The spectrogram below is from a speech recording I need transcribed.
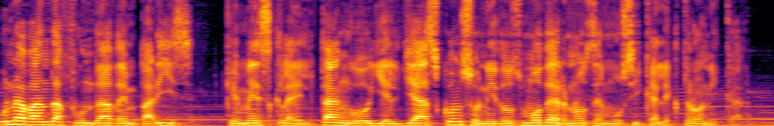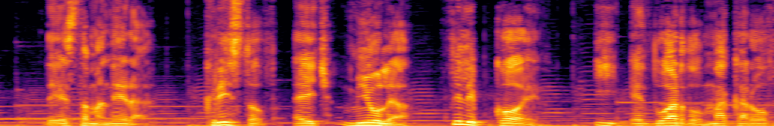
una banda fundada en París que mezcla el tango y el jazz con sonidos modernos de música electrónica. De esta manera, Christoph H. Müller, Philip Cohen y Eduardo Makarov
